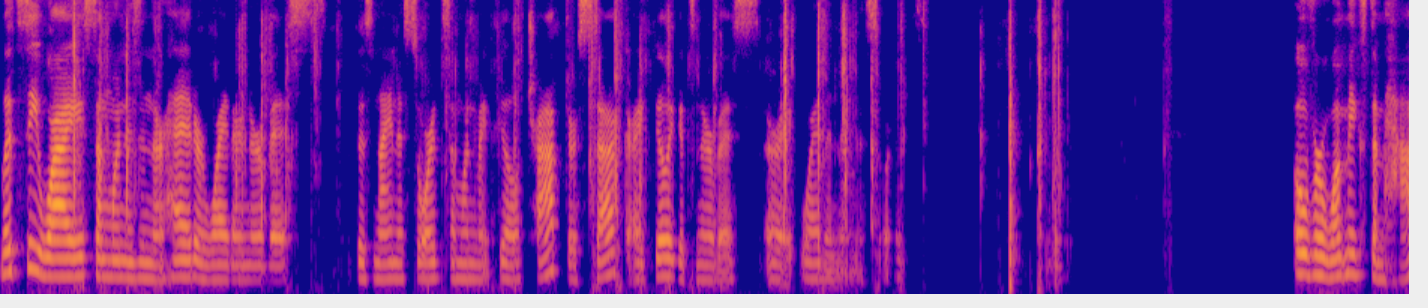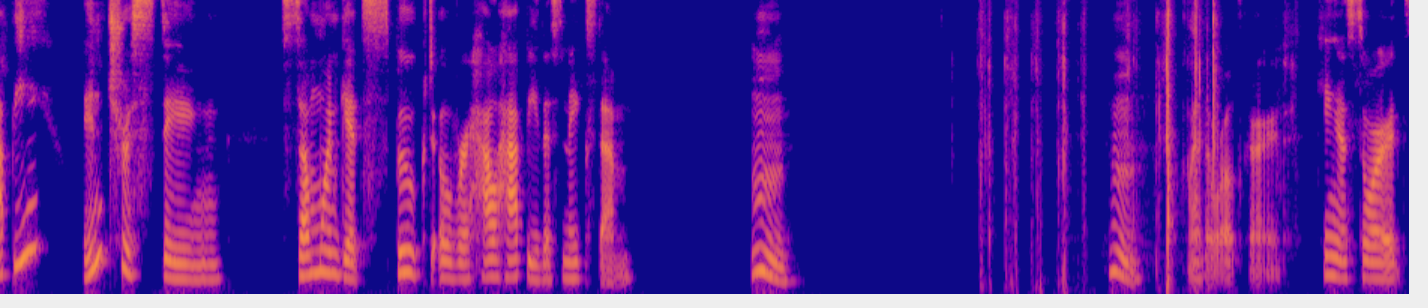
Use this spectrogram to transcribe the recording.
Let's see why someone is in their head or why they're nervous. This Nine of Swords, someone might feel trapped or stuck. I feel like it's nervous. All right, why the Nine of Swords? over what makes them happy? Interesting. Someone gets spooked over how happy this makes them. Hmm. Hmm. Why the world card? King of Swords.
